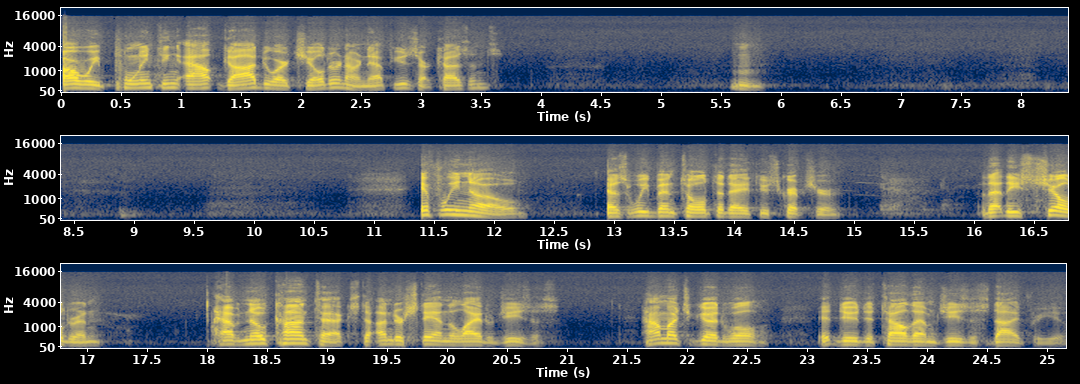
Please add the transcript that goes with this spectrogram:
Are we pointing out God to our children, our nephews, our cousins? Hmm. If we know, as we've been told today through Scripture, that these children have no context to understand the light of Jesus, how much good will it do to tell them Jesus died for you?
